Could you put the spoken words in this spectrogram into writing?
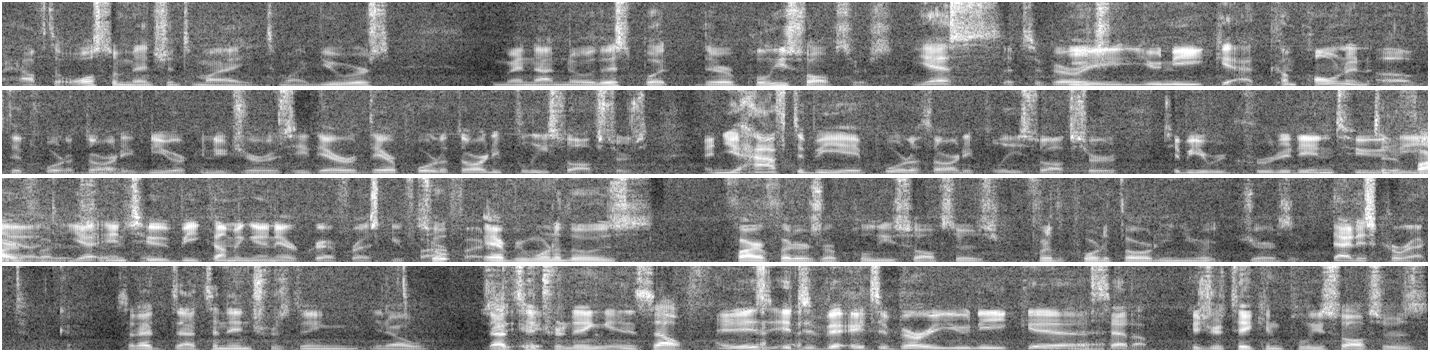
I have to also mention to my to my viewers who may not know this, but they're police officers. Yes, that's a very Each- unique uh, component of the Port Authority of New York and New Jersey. They're, they're Port Authority police officers, and you have to be a Port Authority police officer to be recruited into To the uh, firefighters, yeah, into becoming an aircraft rescue firefighter. So every one of those firefighters are police officers for the Port Authority in New York, Jersey. that is correct. Okay. So that that's an interesting, you know, that's it- interesting in itself. It is. It's a, it's a very unique uh, setup. Because you're taking police officers,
